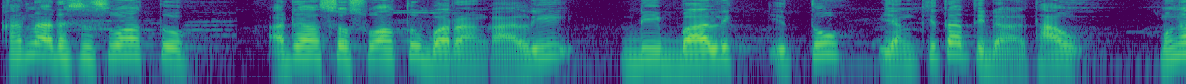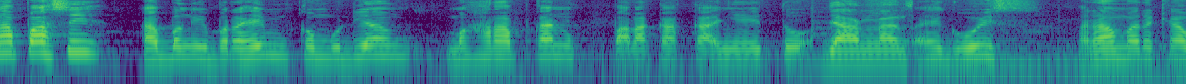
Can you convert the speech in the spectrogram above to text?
Karena ada sesuatu. Ada sesuatu barangkali di balik itu yang kita tidak tahu. Mengapa sih Abang Ibrahim kemudian mengharapkan para kakaknya itu jangan egois? Padahal mereka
